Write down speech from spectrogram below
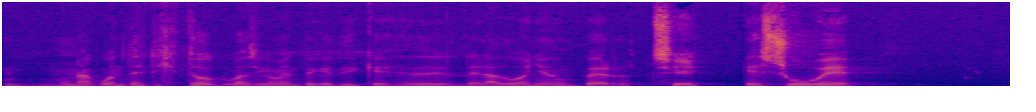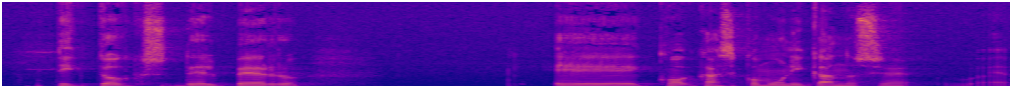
una cuenta de TikTok básicamente, que, que es de, de la dueña de un perro, Sí. que sube TikToks del perro eh, casi comunicándose. Eh,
